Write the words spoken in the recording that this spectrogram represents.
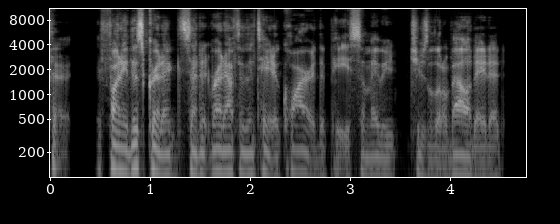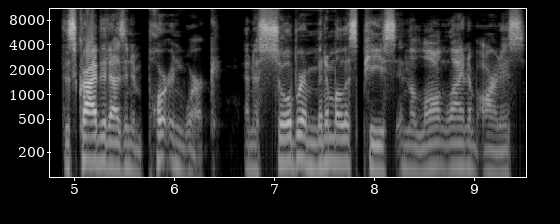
funny, this critic said it right after the Tate acquired the piece, so maybe she was a little validated, described it as an important work and a sober minimalist piece in the long line of artists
